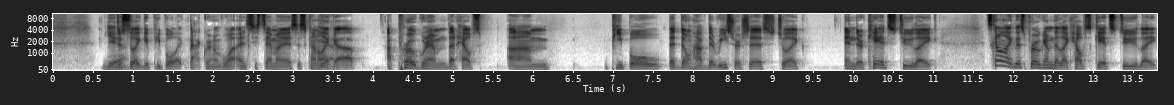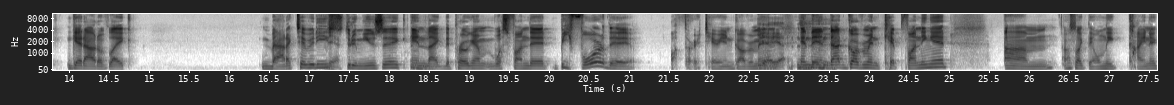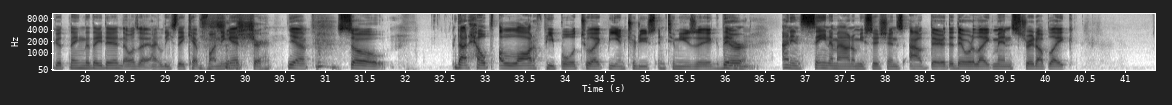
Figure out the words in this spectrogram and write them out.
Yeah. just to like give people like background of what El Sistema is. It's kind of like a a program that helps um people that don't have the resources to like and their kids to like it's kind of like this program that like helps kids to like get out of like bad activities Yeah. through music and like the program was funded before the authoritarian government Yeah, yeah. and then that government kept funding it um i was like the only kind of good thing that they did that was uh, at least they kept funding it sure. yeah. So that helped a lot of people to like be introduced into music. There are an insane amount of musicians out there that they were like, man, straight up like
